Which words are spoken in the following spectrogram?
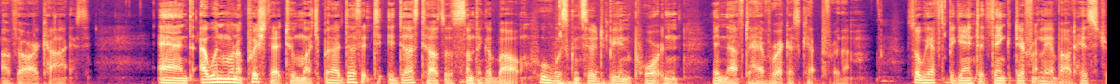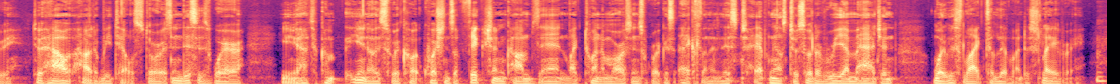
of the archives. And I wouldn't want to push that too much, but it does it, it does tell us something about who was considered to be important enough to have records kept for them. So we have to begin to think differently about history. To how how do we tell stories? And this is where you have to come. You know, it's where questions of fiction comes in. Like Toni Morrison's work is excellent, and it's helping us to sort of reimagine what it was like to live under slavery. Mm.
